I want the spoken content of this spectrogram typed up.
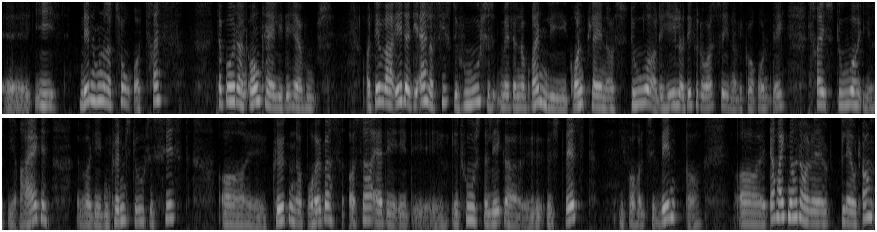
øh, i 1962, der boede der en ungkald i det her hus. Og det var et af de aller sidste huse med den oprindelige grundplan og stuer og det hele, og det kan du også se, når vi går rundt. Ikke? Tre stuer i, i række, hvor det er den kønne stue til sidst, og øh, køkken og bryggers, og så er det et, øh, et hus, der ligger øh, øst-vest i forhold til vind, og, og øh, der var ikke noget, der var lavet, lavet om.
